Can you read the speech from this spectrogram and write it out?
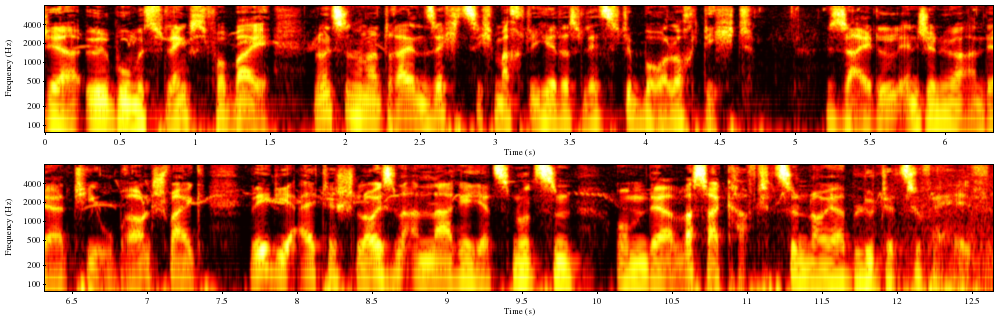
Der Ölboom ist längst vorbei. 1963 machte hier das letzte Bohrloch dicht. Seidel, Ingenieur an der TU Braunschweig, will die alte Schleusenanlage jetzt nutzen, um der Wasserkraft zu neuer Blüte zu verhelfen.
